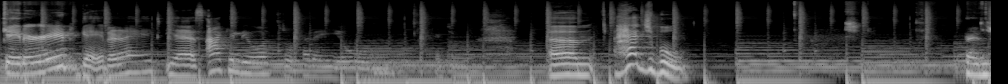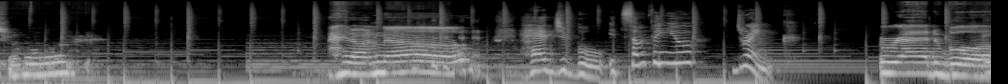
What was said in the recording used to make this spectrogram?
Gatorade. Gatorade, yes. Ah, aquele outro, peraí, o. Um, Red Bull. Red Bull. I don't know. Red Bull. It's something you drink. Red Bull.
